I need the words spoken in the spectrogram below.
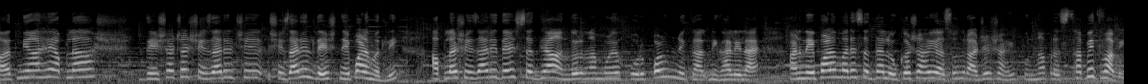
बातमी आहे आपला देशाच्या शेजारील शे- शेजारील देश नेपाळमधली. आपला शेजारी देश सध्या आंदोलनामुळे होरपळून निघा निघालेला आहे. आणि नेपाळमध्ये सध्या लोकशाही असून राजेशाही पुन्हा प्रस्थापित व्हावी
